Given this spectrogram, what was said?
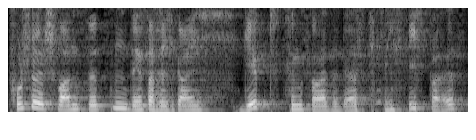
Puschelschwanz sitzen, den es natürlich gar nicht gibt, beziehungsweise der ist nicht sichtbar ist,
